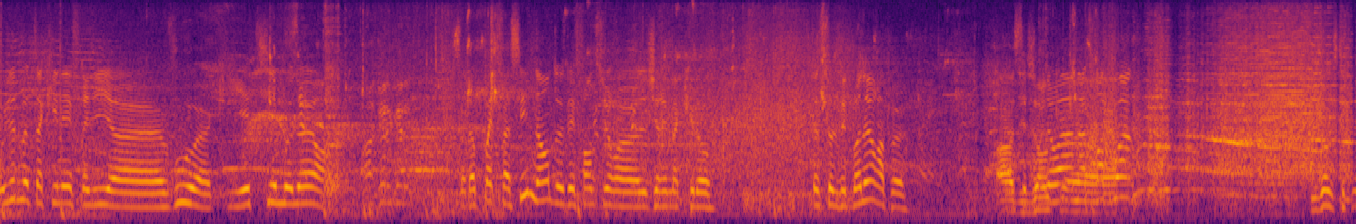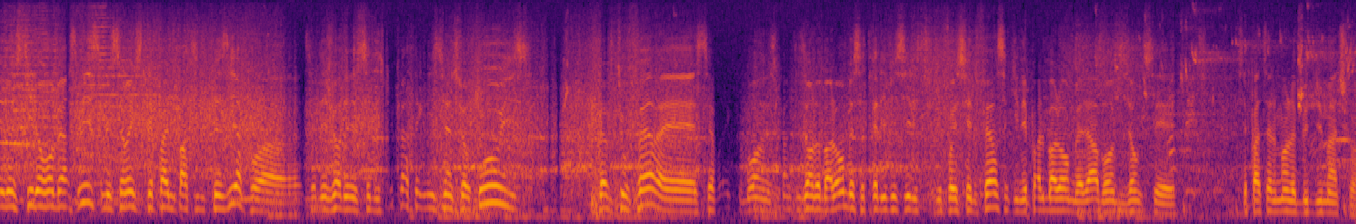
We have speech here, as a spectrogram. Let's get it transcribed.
Au lieu de me taquiner, Freddy, euh, vous euh, qui étiez meneur, ça doit pas être facile, non, de défendre sur euh, Jerry McCullough? Peut-être se lever de bonheur un peu. Ah, c'est disons que, Hamm à 3 euh, points. Disons que c'était le style Robert Smith, mais c'est vrai que c'était pas une partie de plaisir. quoi. C'est des joueurs, c'est des super techniciens surtout. Ils, ils peuvent tout faire et c'est vrai que bon, quand ils ont le ballon, ben, c'est très difficile. Ce qu'il faut essayer de faire, c'est qu'ils n'aient pas le ballon. Mais là, bon, disons que c'est c'est pas tellement le but du match. Quoi.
